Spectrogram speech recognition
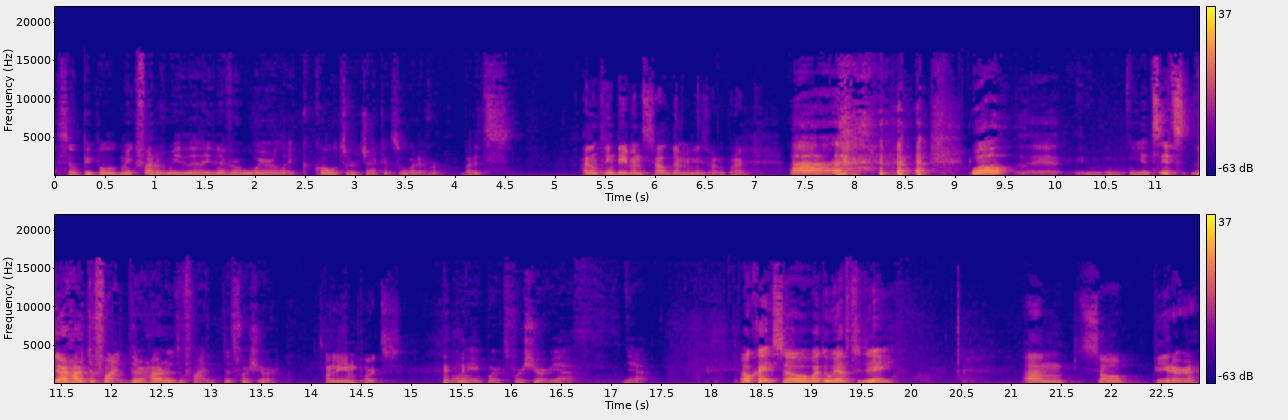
so people make fun of me that I never wear like coats or jackets or whatever. But it's I don't think they even sell them in Israel, right? uh, well, uh, it's it's they're hard to find. They're harder to find. That's for sure. Only imports. Only imports for sure. Yeah, yeah. Okay, so what do we have today? Um, so Peter,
